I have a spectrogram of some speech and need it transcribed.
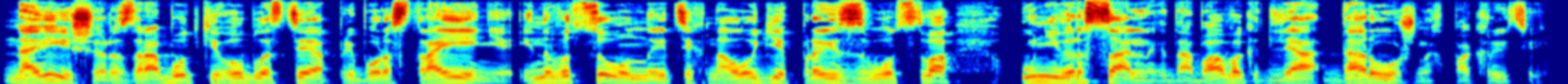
новейшие разработки в области приборостроения, инновационные технологии производства универсальных добавок добавок для дорожных покрытий.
